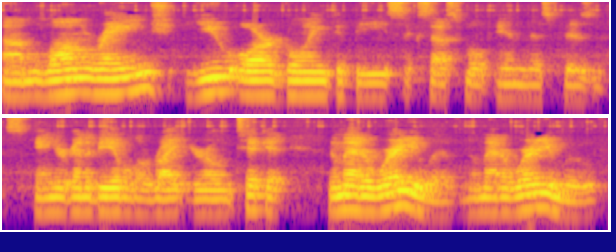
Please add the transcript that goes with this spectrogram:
um, long range, you are going to be successful in this business. And you're going to be able to write your own ticket no matter where you live, no matter where you move,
